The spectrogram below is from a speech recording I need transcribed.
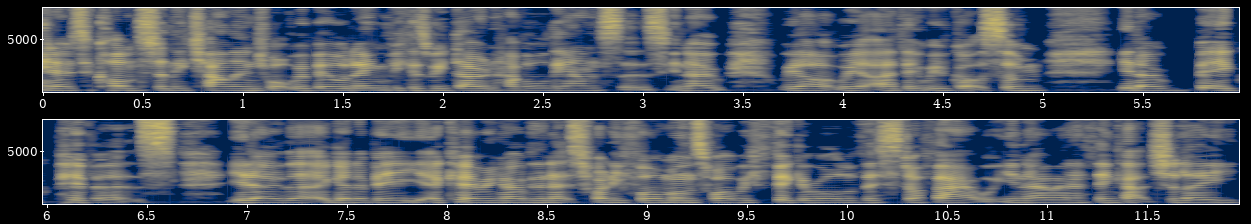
You know, to constantly challenge what we're building because we don't have all the answers. You know, we are. We I think we've got some, you know, big pivots. You know, that are going to be occurring over the next 24 months while we figure all of this stuff out. You know, and I think actually,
